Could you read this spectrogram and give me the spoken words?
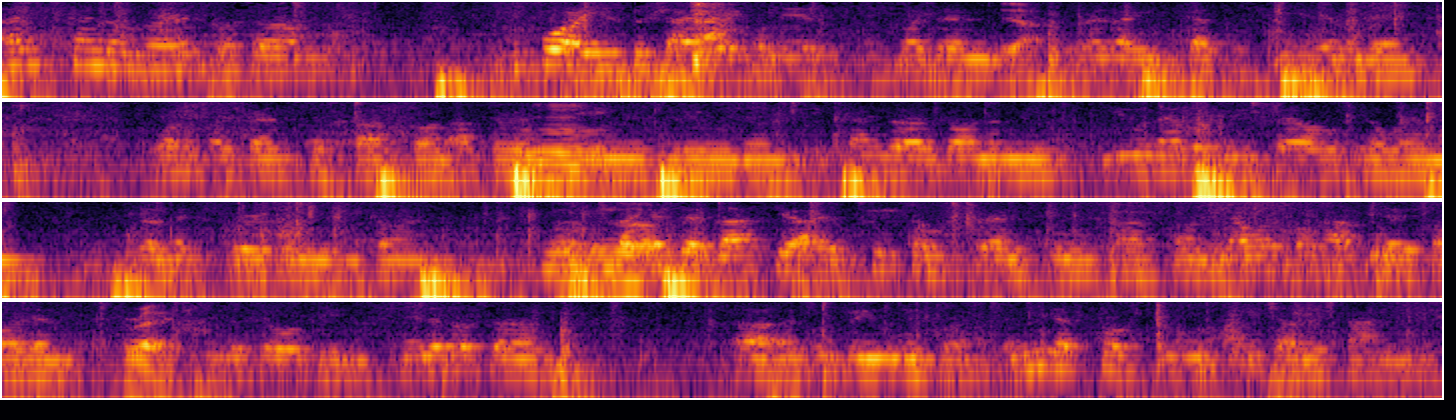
I've kind of learned because um, before I used to shy away from it, but then Yeah. when I got to see them again, one of my friends just passed on after Mm. seeing the reunion. It kind of dawned on me, you never really tell, you know, when the next person will be gone. Like I said, last year I had two close friends who passed on, and I was so happy I saw them Right. in the Philippines. And that was a, a good reunion for us. And we got close to each other's families.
